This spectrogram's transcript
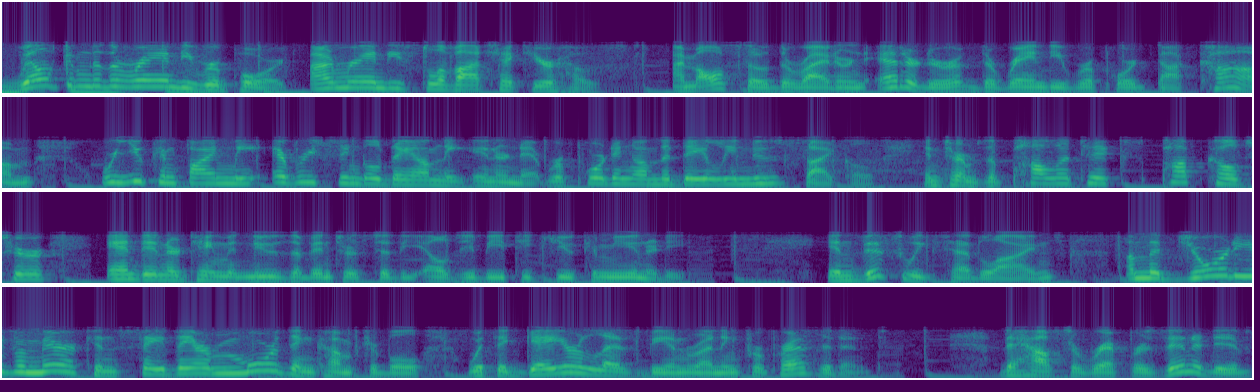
Welcome to the Randy Report. I'm Randy Slovacek, your host. I'm also the writer and editor of therandyreport.com, where you can find me every single day on the internet reporting on the daily news cycle in terms of politics, pop culture, and entertainment news of interest to the LGBTQ community. In this week's headlines, a majority of Americans say they are more than comfortable with a gay or lesbian running for president. The House of Representatives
